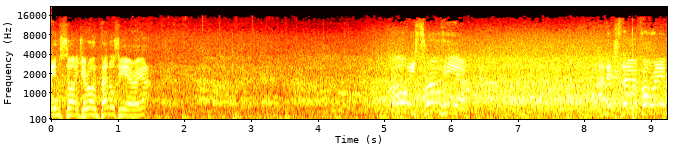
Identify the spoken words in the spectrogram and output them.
inside your own penalty area. Oh, he's through here. And it's there for him.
